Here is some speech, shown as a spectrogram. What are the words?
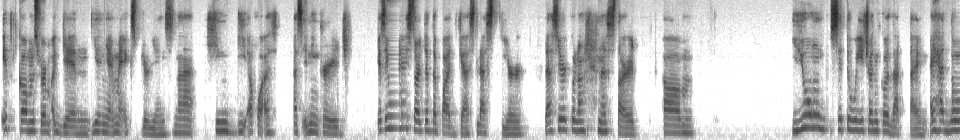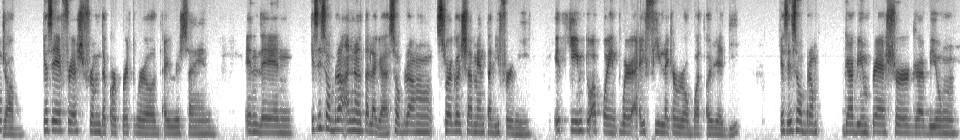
it comes from, again, yun nga, my experience na hindi ako as, as in-encouraged. Kasi when I started the podcast last year, last year ko lang siya na-start, um, yung situation ko that time, I had no job. Kasi fresh from the corporate world, I resigned. And then, kasi sobrang ano talaga, sobrang struggle siya mentally for me. It came to a point where I feel like a robot already. Kasi sobrang grabe yung pressure, grabe yung,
